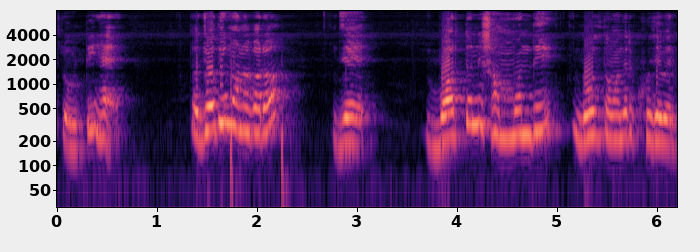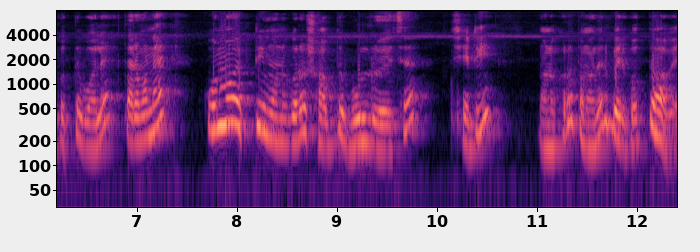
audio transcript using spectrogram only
ত্রুটি হ্যাঁ তো যদি মনে করো যে বর্তনী সম্বন্ধে ভুল তোমাদের খুঁজে বের করতে বলে, তার মানে কোনো একটি, মনে করো, শব্দ ভুল রয়েছে, সেটি, মনে করো, তোমাদের বের করতে হবে।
